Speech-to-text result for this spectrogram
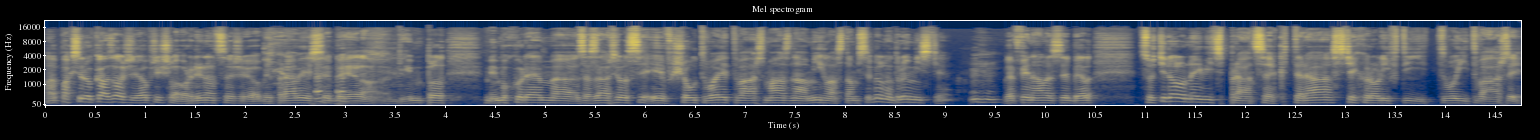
Ale pak si dokázal, že jo, přišla ordinace, že jo, vyprávěj si byl a Gimple. Mimochodem eh, zazářil si i v show Tvoje tvář má známý hlas, tam si byl na druhém místě, mm-hmm. ve finále si byl. Co ti dalo nejvíc práce, která z těch rolí v té tvojí tváři?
